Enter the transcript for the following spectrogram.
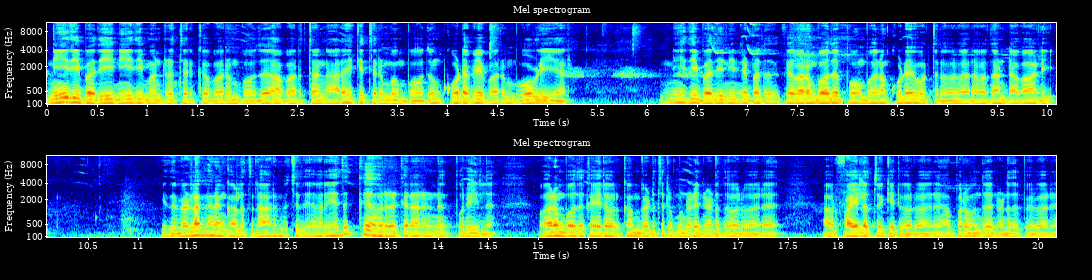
நீதிபதி நீதிமன்றத்திற்கு வரும்போது அவர் தன் அறைக்கு திரும்பும் போதும் கூடவே வரும் ஊழியர். நீதிபதி நீதிமன்றத்துக்கு வரும்போது போகும்போதெல்லாம் கூடவே ஒருத்தர் வருவார். அவர் தான் டவாலி. இது வெள்ளக்காரங்காலத்தில் ஆரம்பித்தது அவர் எதுக்கு அவர் இருக்கிறாருன்னு எனக்கு புரியல. வரும்போது கையில் ஒரு கம்பு எடுத்துகிட்டு முன்னாடி நடந்து வருவார். அவர் ஃபைலை தூக்கிட்டு வருவார். அப்புறம் வந்து நடந்து போயிடுவார்.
